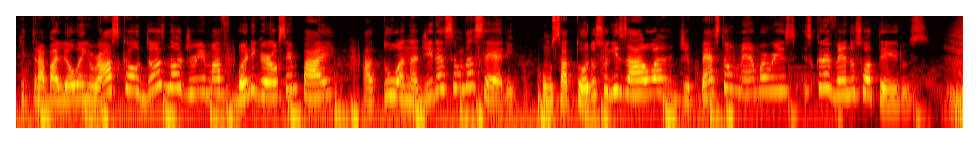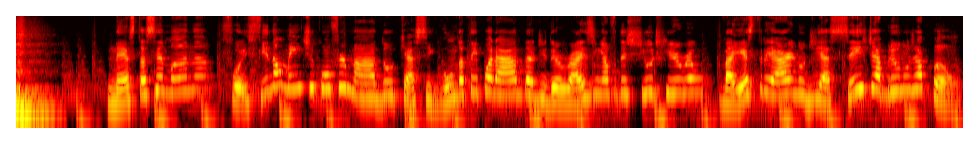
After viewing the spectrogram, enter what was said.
que trabalhou em Rascal Does Not Dream of Bunny Girl Senpai, atua na direção da série, com Satoru Sugizawa, de Pastel Memories, escrevendo os roteiros. Nesta semana, foi finalmente confirmado que a segunda temporada de The Rising of the Shield Hero vai estrear no dia 6 de abril no Japão.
